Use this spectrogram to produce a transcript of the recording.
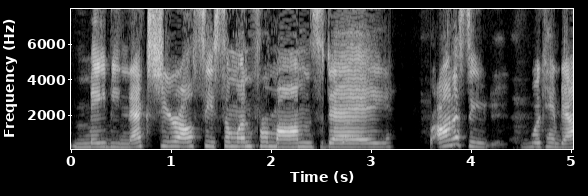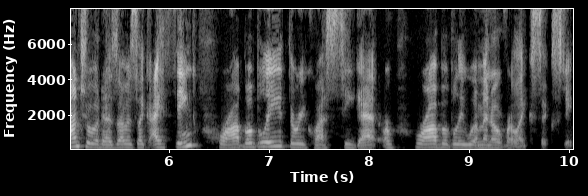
Maybe next year I'll see someone for Mom's Day. Honestly, what came down to it is I was like, I think probably the requests he get are probably women over like 60.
